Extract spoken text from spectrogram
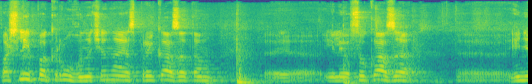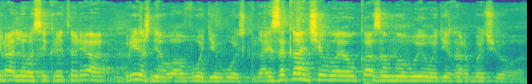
Пошли по кругу, начиная с приказа там э, или с указа э, генерального секретаря Брежнева о вводе войск, да, и заканчивая указом о выводе Горбачева.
